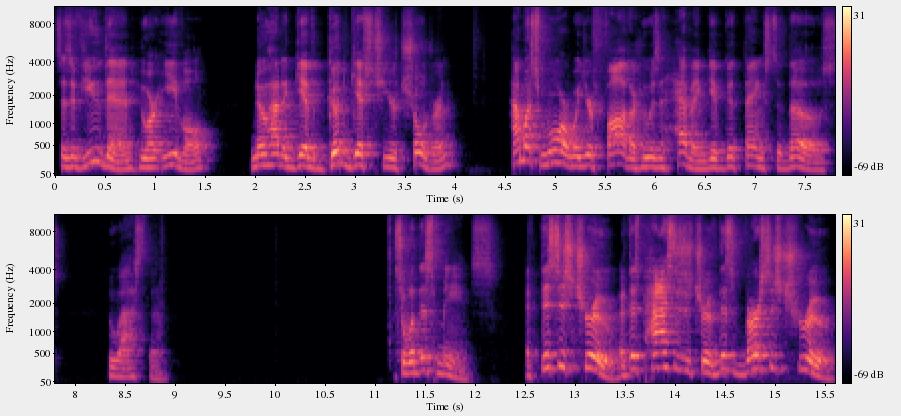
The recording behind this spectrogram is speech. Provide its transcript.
says, If you then, who are evil, know how to give good gifts to your children, how much more will your Father who is in heaven give good things to those who ask them? So, what this means, if this is true, if this passage is true, if this verse is true,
